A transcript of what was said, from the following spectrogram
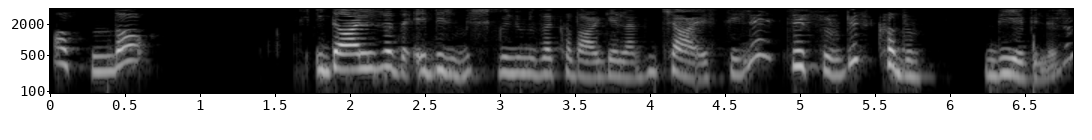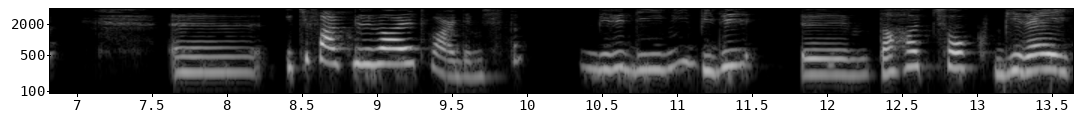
Aslında idealize de edilmiş günümüze kadar gelen hikayesiyle cesur bir kadın diyebilirim. E, iki farklı rivayet var demiştim. Biri dini, biri e, daha çok birey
